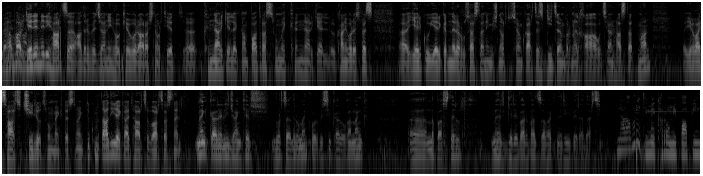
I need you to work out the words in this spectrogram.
Վեհապար գերեների հարցը Ադրբեջանի հոգևոր առաջնորդի հետ քննարկել է կամ պատրաստվում է քննարկել, քանի որ այսպես երկու երկրները Ռուսաստանի միջնորդությամբ կարծես գիծ են բռնել խաղաղության հաստատման, եւ այս հարցը չի լուծվում մենք տեսնում ենք դուք մտադիր եք այդ հարցը բարձրացնել մենք կարելի ջանքեր գործադրում ենք որպեսզի կարողանանք նպաստել մեր գերեվարված զավակների վերադարձին հնարավոր է դիմեք Հռոմի Պապին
